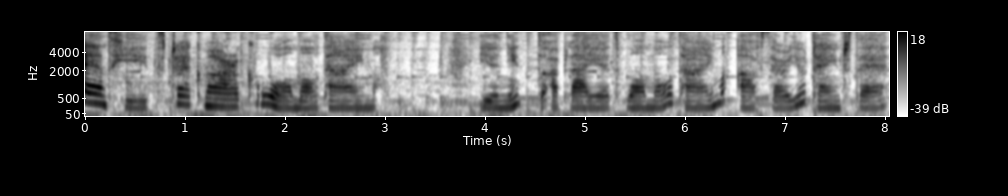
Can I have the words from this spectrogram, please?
And hit checkmark one more time. You need to apply it one more time after you change it.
